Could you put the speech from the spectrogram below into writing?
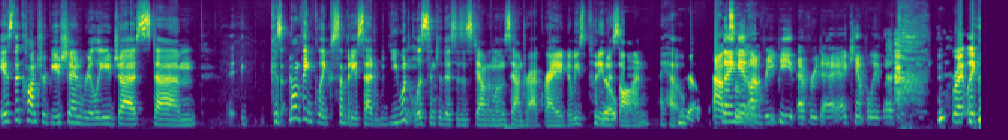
is the contribution really just um because I don't think like somebody said you wouldn't listen to this as a standalone soundtrack, right? Nobody's putting this on. I hope, No, Playing it not. on repeat every day. I can't believe it. right? Like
